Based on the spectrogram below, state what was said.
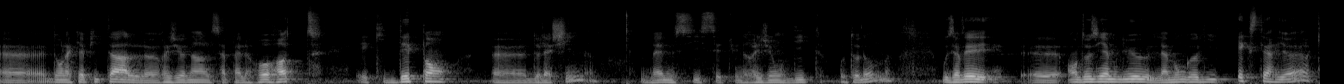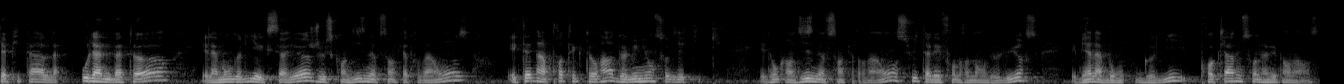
euh, dont la capitale régionale s'appelle Hohhot et qui dépend euh, de la Chine, même si c'est une région dite autonome. Vous avez euh, en deuxième lieu la Mongolie extérieure, capitale Ulaanbaatar, et la Mongolie extérieure jusqu'en 1991 était un protectorat de l'Union soviétique. Et donc en 1991, suite à l'effondrement de l'URSS, eh bien, la Mongolie proclame son indépendance.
